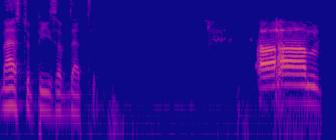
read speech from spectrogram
masterpiece of that team? Um,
